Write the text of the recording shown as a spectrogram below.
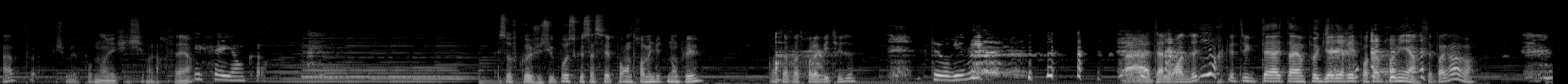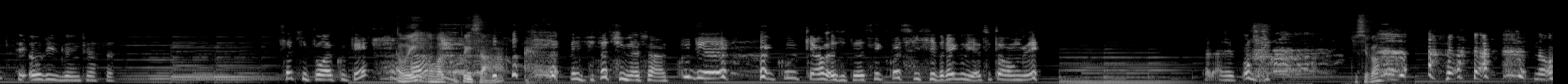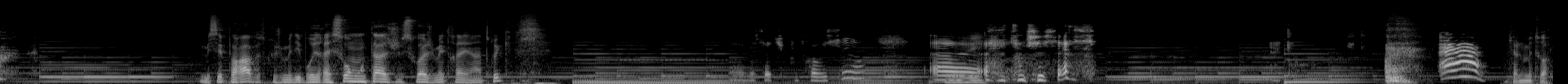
Hop, je me paume dans les fichiers, on va la refaire. Essaye encore. Sauf que je suppose que ça se fait pas en 3 minutes non plus Quand t'as pas trop l'habitude C'est horrible. Bah, t'as le droit de le dire que t'as un peu galéré pour ta première, c'est pas grave. C'est horrible de me faire ça. Ça, tu pourras couper. Oui, on va couper ça. hein. Mais putain, tu m'as fait un coup de. un coup au cœur là. J'étais assez quoi ce fichier de règles où il y a tout en anglais Pas la réponse. Tu sais pas? Non. Mais c'est pas grave parce que je me débrouillerai soit au montage, soit je mettrai un truc. Euh, bah, ça, tu couperas aussi, hein. Euh... Attends que je cherche. Attends. Ah Calme-toi.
